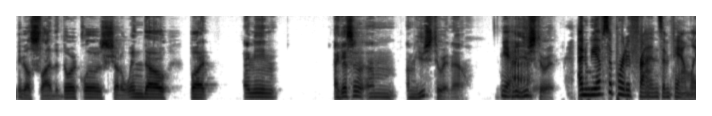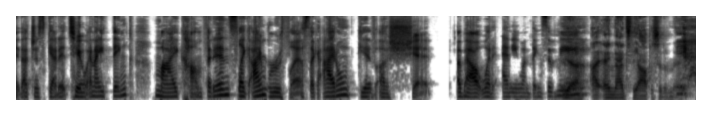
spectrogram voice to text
Maybe I'll slide the door closed, shut a window, but I mean, I guess I'm I'm, I'm used to it now. Yeah. pretty used to it. And we have supportive friends and family that just get it too. And I think my confidence, like I'm ruthless. Like I don't give a shit about what anyone thinks of me. Yeah, I, and that's the opposite of me.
